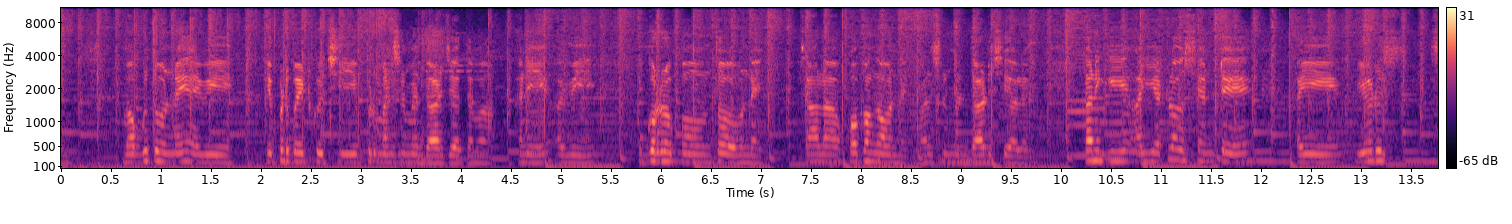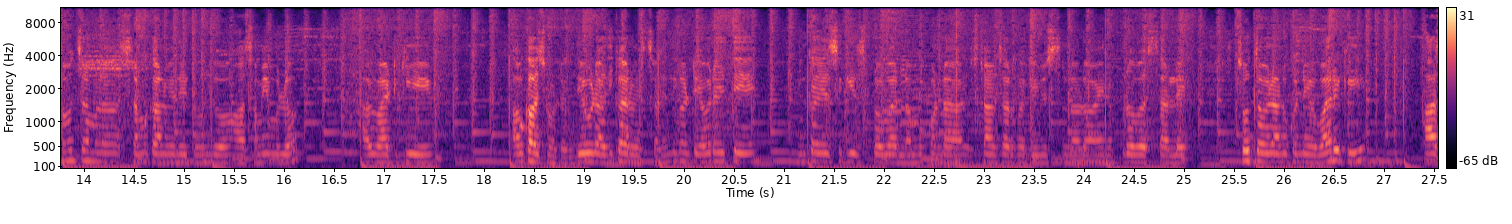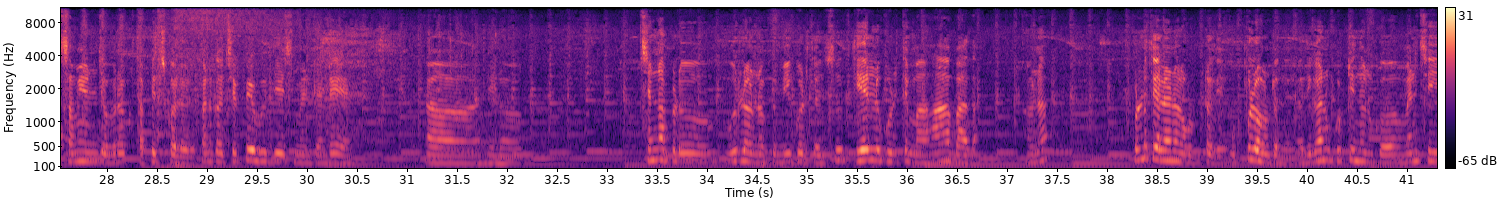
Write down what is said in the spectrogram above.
మగ్గుతూ ఉన్నాయి. అవి ఎప్పుడు బయటకు వచ్చి ఎప్పుడు మనుషుల మీద దాడి చేద్దామా అని అవి ఉగ్ర రూపంతో ఉన్నాయి. చాలా కోపంగా ఉన్నాయి. మనుషుల మీద దాడి చేయాలని కానీ అవి ఎట్లా వస్తాయంటే అవి ఏడు సంవత్సరముల శ్రమకాలం ఏదైతే ఉందో ఆ సమయంలో అవి వాటికి అవకాశం ఉంటుంది. దేవుడు అధికారం ఇస్తాడు. ఎందుకంటే ఎవరైతే ఇంకా యేసుగీసు ప్రభు నమ్మకుండా ఇష్టానుసారంగా జీవిస్తున్నాడో ఆయన ఎప్పుడో వస్తాడులే. చూద్దామని అనుకునే వారికి ఆ సమయం నుంచి ఎవరు తప్పించుకోలేరు కనుక చెప్పే ఉద్దేశం ఏంటంటే నేను చిన్నప్పుడు ఊర్లో ఉన్నప్పుడు మీకు కూడా తెలుసు తేళ్ళు కుడితే మహా బాధ అవునా? పుండు తేలు అని ఉంటుంది ఉప్పులో ఉంటుంది. అది కానీ కుట్టింది అనుకో మనిషి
